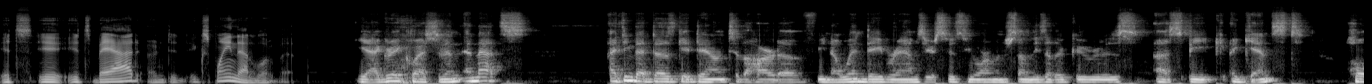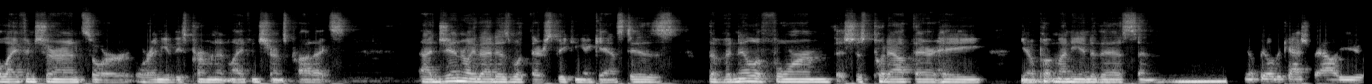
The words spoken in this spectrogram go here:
It's it, it's bad? Uh, explain that a little bit. Yeah, great question, and and that's I think that does get down to the heart of you know when Dave Ramsey or Suze Orman or some of these other gurus uh, speak against whole life insurance or or any of these permanent life insurance products. Uh, generally, that is what they're speaking against is the vanilla form that's just put out there. Hey, you know, put money into this and you know build the cash value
